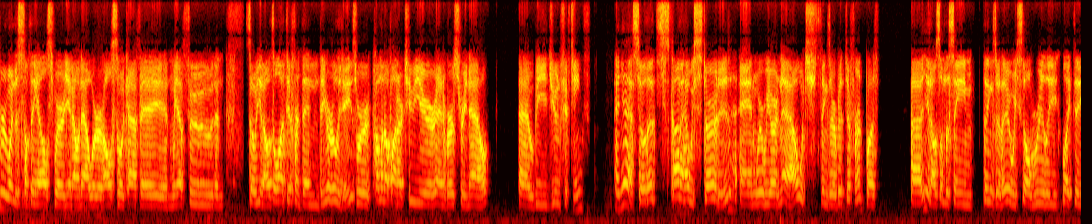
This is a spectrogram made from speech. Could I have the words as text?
grew into something else where, you know, now we're also a cafe and we have food. And so, you know, it's a lot different than the early days. We're coming up on our two year anniversary now. Uh, it will be June 15th. And yeah, so that's kind of how we started and where we are now, which things are a bit different, but uh, you know, some of the same things are there. We still really like to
